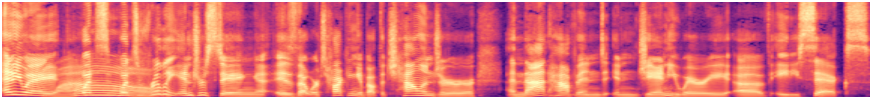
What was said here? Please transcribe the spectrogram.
Anyway, what's what's really interesting is that we're talking about the Challenger, and that happened in January of '86.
